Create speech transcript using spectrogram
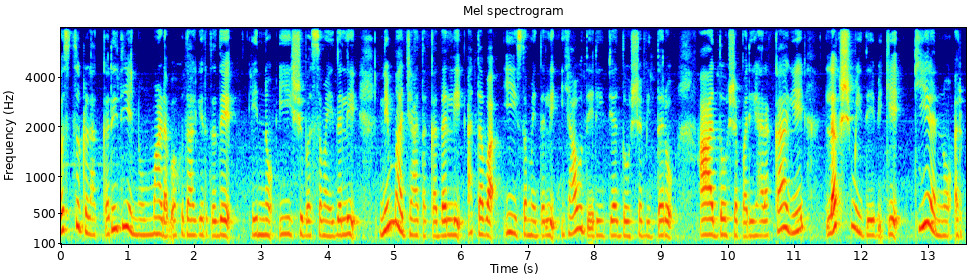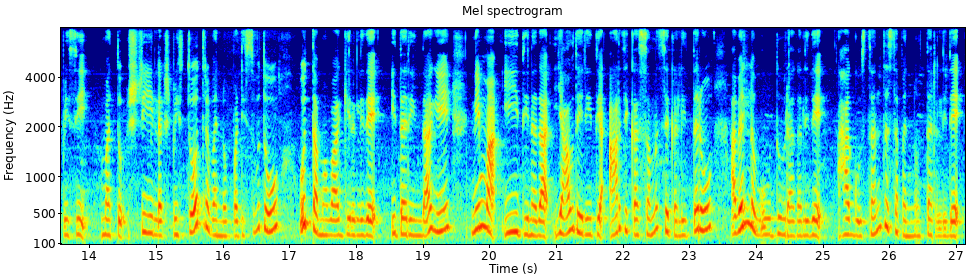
ವಸ್ತುಗಳ ಖರೀದಿಯನ್ನು ಮಾಡಬಹುದಾಗಿರುತ್ತದೆ. ಇನ್ನು ಈ ಶುಭ ಸಮಯದಲ್ಲಿ ನಿಮ್ಮ ಜಾತಕದಲ್ಲಿ ಅಥವಾ ಈ ಸಮಯದಲ್ಲಿ ಯಾವುದೇ ರೀತಿಯ ದೋಷವಿದ್ದರೂ ಆ ದೋಷ ಪರಿಹಾರಕ್ಕಾಗಿ ಲಕ್ಷ್ಮೀ ದೇವಿಗೆ ಕೀರನ್ನು ಅರ್ಪಿಸಿ ಮತ್ತು ಶ್ರೀ ಲಕ್ಷ್ಮಿ ಸ್ತೋತ್ರವನ್ನು ಪಠಿಸುವುದು ಉತ್ತಮವಾಗಿರಲಿದೆ. ಇದರಿಂದಾಗಿ ನಿಮ್ಮ ಈ ದಿನದ ಯಾವುದೇ ರೀತಿಯ ಆರ್ಥಿಕ ಸಮಸ್ಯೆಗಳಿದ್ದರೂ ಅವೆಲ್ಲವೂ ದೂರಾಗಲಿದೆ ಹಾಗೂ ಸಂತಸವನ್ನು ತರಲಿದೆ.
